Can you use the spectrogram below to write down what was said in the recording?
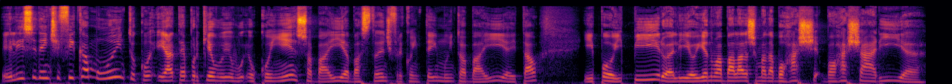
ele se identifica muito. com- e até porque eu, eu, eu conheço a Bahia bastante, frequentei muito a Bahia e tal. E, pô, e piro ali. Eu ia numa balada chamada Borracha, Borracharia.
